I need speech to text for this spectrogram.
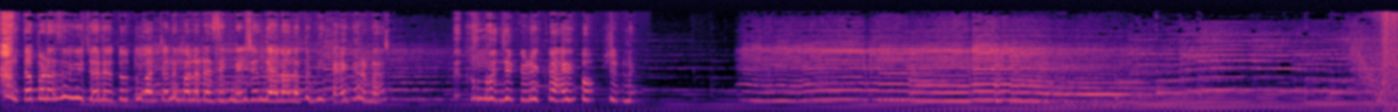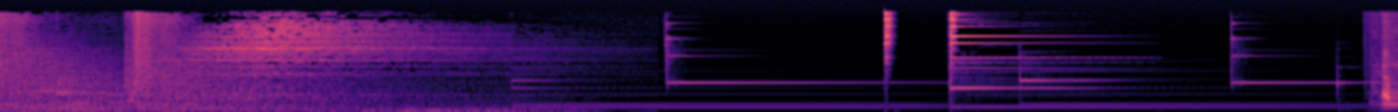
आता पण असं विचार येतो तू अचानक मला रेसिग्नेशन द्यायला आला तर मी काय करणार? माझ्याकडे काय ऑप्शन आहे? मॅडम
